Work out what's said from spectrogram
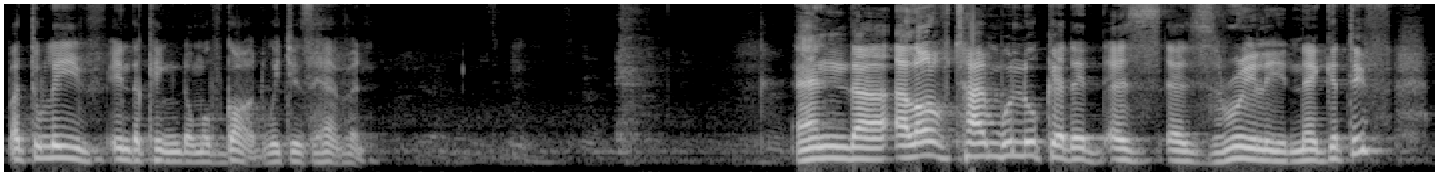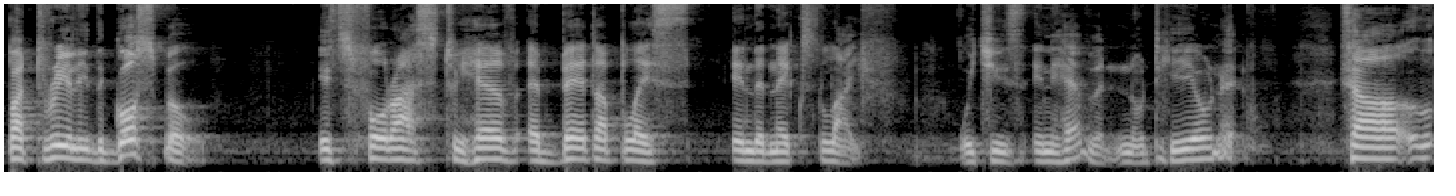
but to live in the kingdom of god which is heaven And uh, a lot of time we look at it as, as really negative, but really the gospel is for us to have a better place in the next life, which is in heaven, not here on earth. So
